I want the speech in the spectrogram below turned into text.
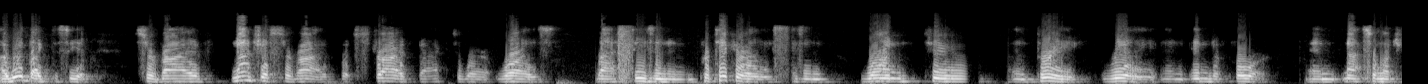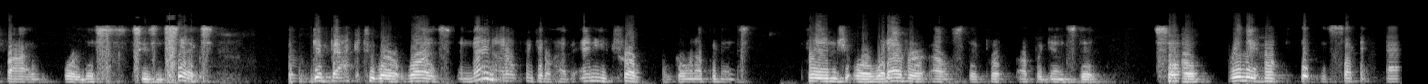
I would like to see it survive, not just survive, but strive back to where it was last season, and particularly season one, two, and three, really, and into four. and not so much five for this season six, get back to where it was, and then I don't think it'll have any trouble going up against Fringe or whatever else they put up against it. So really hope that the second half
